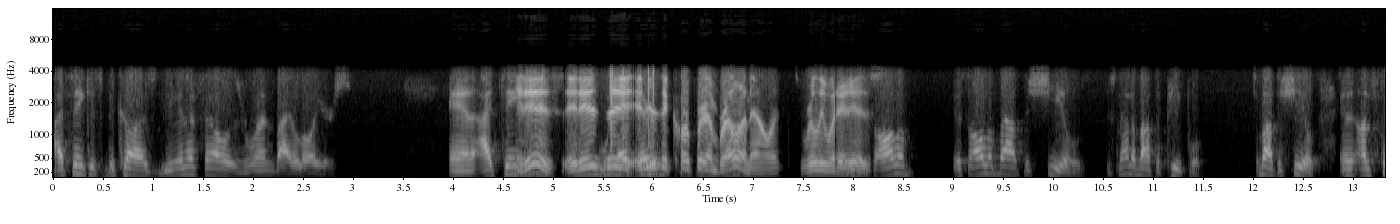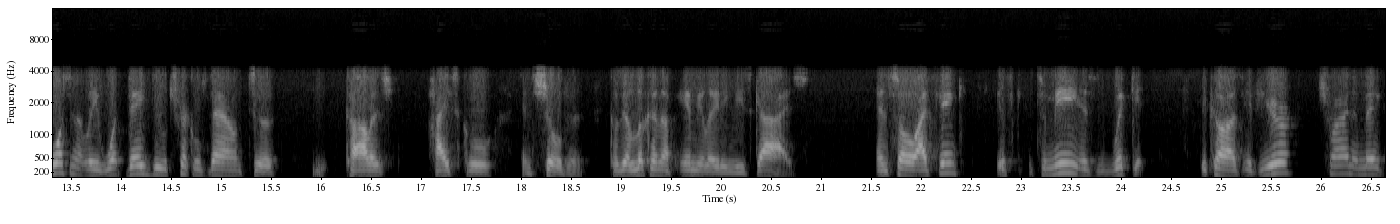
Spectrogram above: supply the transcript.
I think it's because the NFL is run by lawyers, and I think It is. It is. A, it is a corporate umbrella now. It's really what it is. It's all of, it's all about the shield. It's not about the people. It's about the shield. And unfortunately, what they do trickles down to college, high school, and children because they're looking up emulating these guys. And so I think it's to me it's wicked because if you're trying to make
